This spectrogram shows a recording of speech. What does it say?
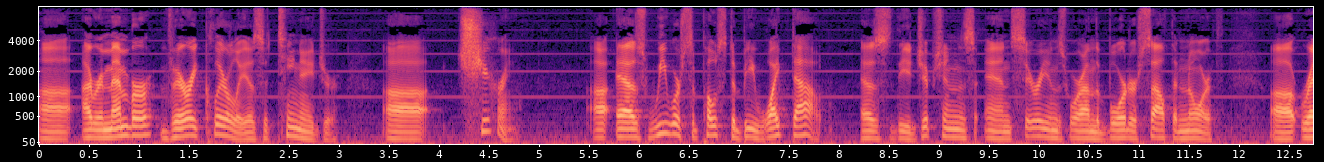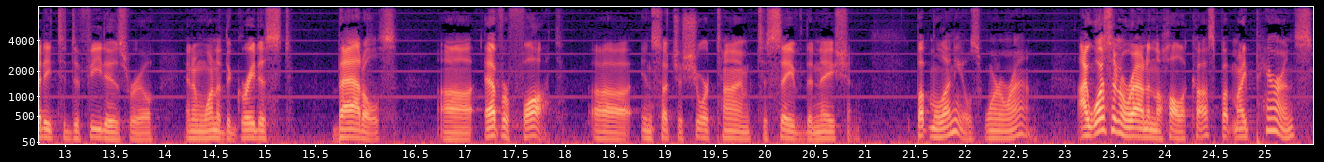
Uh, I remember very clearly as a teenager uh, cheering uh, as we were supposed to be wiped out, as the Egyptians and Syrians were on the border, south and north, uh, ready to defeat Israel, and in one of the greatest battles uh, ever fought uh, in such a short time to save the nation. But millennials weren't around. I wasn't around in the Holocaust, but my parents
